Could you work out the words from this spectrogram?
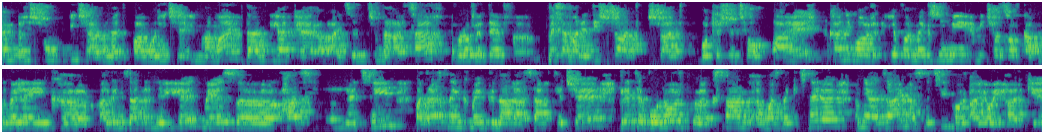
եմ հիշում, ինչ է ամենատպավորիչը իմ համար, դա իհարկե այցելությունը Արցախ, որովհետև մեզ համար դա շատ շատ ոգեշնչող պահեր, քանի որ երբ որ մենք Zoom-ի միջոցով կապնվել էինք օրգանիզատորների հետ, մեզ հաց ունեցին, պատրաստ ենք մենք գնալ Արցախ թե չէ, գրեթե բոլոր 20 մասնակիցները միաձայն ասացին, որ այո, իհարկե,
